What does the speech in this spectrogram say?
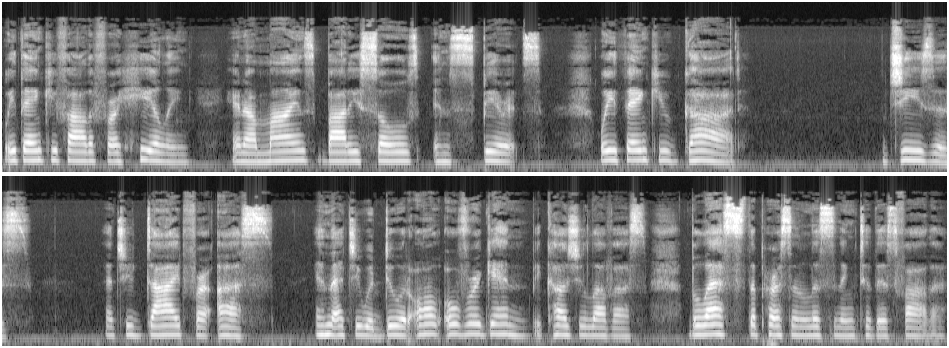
We thank you, Father, for healing in our minds, bodies, souls, and spirits. We thank you, God, Jesus, that you died for us and that you would do it all over again because you love us. Bless the person listening to this, Father.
